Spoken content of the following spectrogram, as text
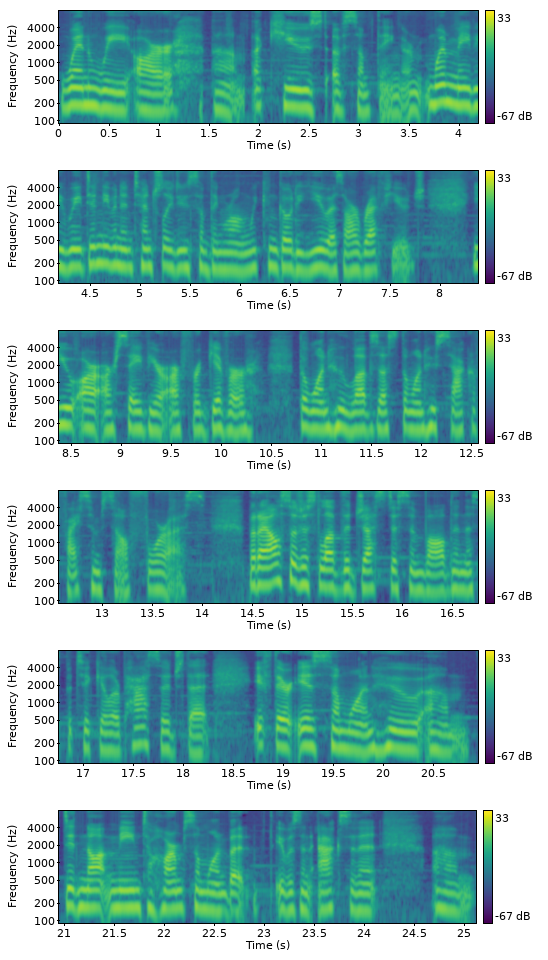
when we are um, accused of something, or when maybe we didn't even intentionally do something wrong, we can go to you as our refuge. You are our Savior, our forgiver, the one who loves us, the one who sacrificed himself for us. But I also just love the justice involved in this particular passage that if there is someone who um, did not mean to harm someone, but it was an accident, um,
